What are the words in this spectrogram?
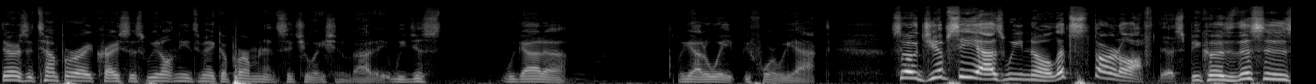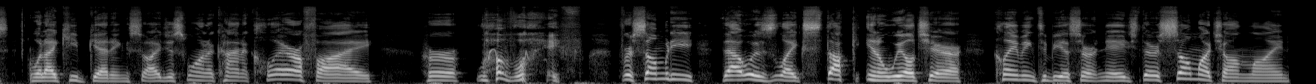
there's a temporary crisis. We don't need to make a permanent situation about it. We just, we gotta we got to wait before we act. So, Gypsy, as we know, let's start off this because this is what I keep getting. So, I just want to kind of clarify her love life for somebody that was like stuck in a wheelchair claiming to be a certain age. There's so much online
